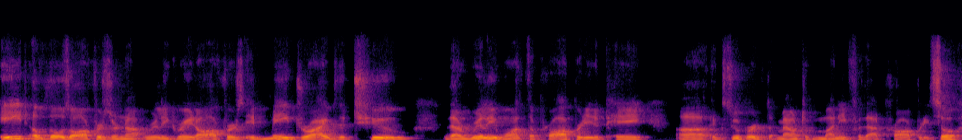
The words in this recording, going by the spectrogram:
eight of those offers are not really great offers, it may drive the two that really want the property to pay uh, exuberant amount of money for that property. So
